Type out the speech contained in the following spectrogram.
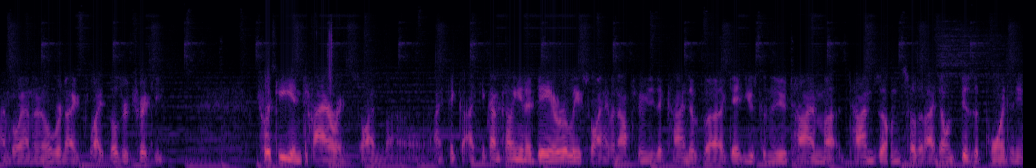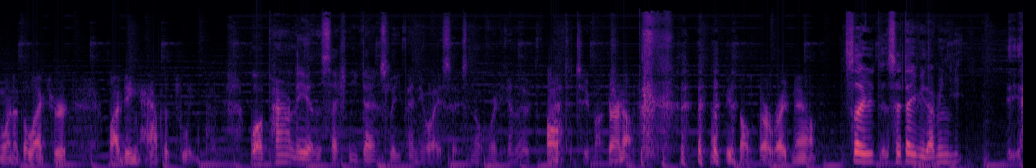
I'm going on an overnight flight. Those are tricky, tricky and tiring. So I'm. Uh, I think. I think I'm coming in a day early, so I have an opportunity to kind of uh, get used to the new time uh, time zone, so that I don't disappoint anyone at the lecture by being half asleep. Well, apparently at the session you don't sleep anyway, so it's not really going to Oh, matter too much. Fair enough. That case, I'll start right now. So, so David, I mean, you,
